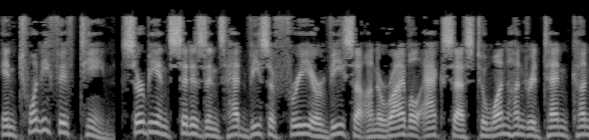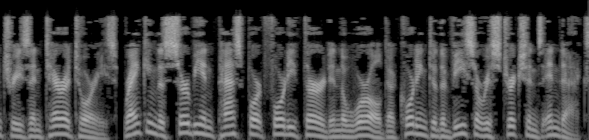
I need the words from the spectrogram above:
In 2015, Serbian citizens had visa-free or visa on arrival access to 110 countries and territories, ranking the Serbian passport 43rd in the world according to the Visa Restrictions Index.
